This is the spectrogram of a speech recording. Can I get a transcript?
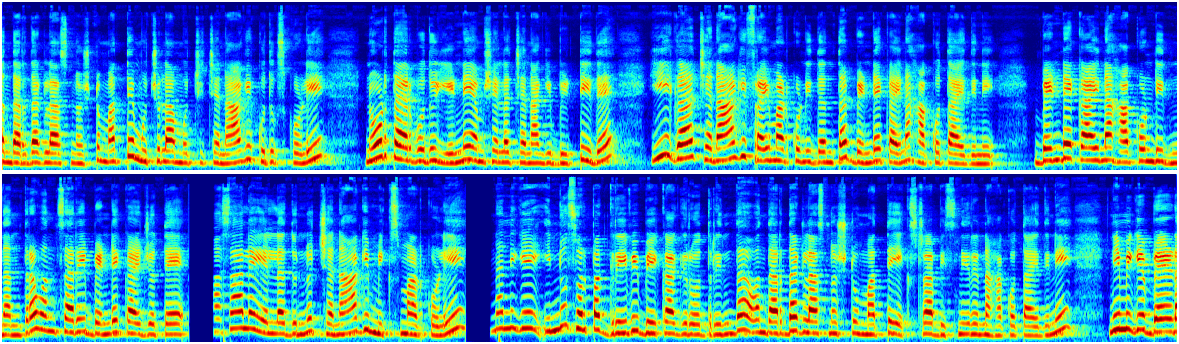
ಒಂದು ಅರ್ಧ ಗ್ಲಾಸ್ನಷ್ಟು ಮತ್ತೆ ಮುಚ್ಚಳ ಮುಚ್ಚಿ ಚೆನ್ನಾಗಿ ಕುದಿಸ್ಕೊಳ್ಳಿ. ನೋಡ್ತಾ ಇರ್ಬೋದು ಎಣ್ಣೆ ಅಂಶ ಎಲ್ಲ ಚೆನ್ನಾಗಿ ಬಿಟ್ಟಿದೆ. ಈಗ ಚೆನ್ನಾಗಿ ಫ್ರೈ ಮಾಡ್ಕೊಂಡಿದ್ದಂಥ ಬೆಂಡೆಕಾಯಿನ ಹಾಕೋತಾ ಇದ್ದೀನಿ. ಬೆಂಡೆಕಾಯಿನ ಹಾಕ್ಕೊಂಡಿದ ನಂತರ ಒಂದು ಸಾರಿ ಬೆಂಡೆಕಾಯಿ ಜೊತೆ ಮಸಾಲೆ ಎಲ್ಲದನ್ನು ಚೆನ್ನಾಗಿ ಮಿಕ್ಸ್ ಮಾಡ್ಕೊಳ್ಳಿ. ನನಗೆ ಇನ್ನೂ ಸ್ವಲ್ಪ ಗ್ರೇವಿ ಬೇಕಾಗಿರೋದ್ರಿಂದ ಒಂದು ಅರ್ಧ ಗ್ಲಾಸ್ನಷ್ಟು ಮತ್ತೆ ಎಕ್ಸ್ಟ್ರಾ ಬಿಸಿನೀರನ್ನು ಹಾಕೋತಾ ಇದ್ದೀನಿ. ನಿಮಗೆ ಬೇಡ,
